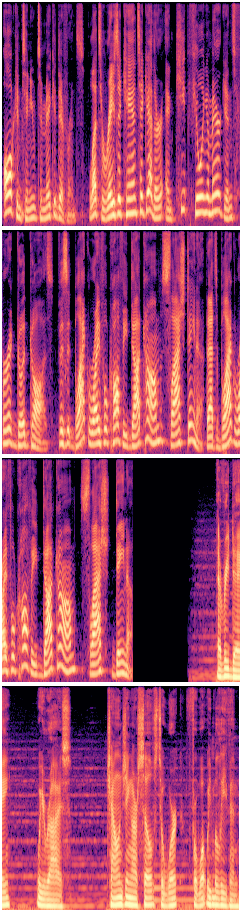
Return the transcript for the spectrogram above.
all continue to make a difference. Let's raise a can together and keep fueling Americans for a good cause. Visit blackriflecoffee.com slash Dana. That's blackriflecoffee.com slash Dana. Every day, we rise, challenging ourselves to work for what we believe in.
